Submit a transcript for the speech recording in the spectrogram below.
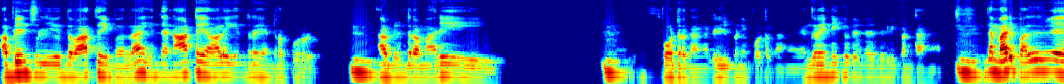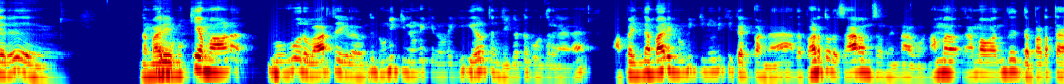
அப்படின்னு சொல்லி இந்த வார்த்தை பதிலா இந்த நாட்டை ஆளுகின்ற என்ற பொருள் அப்படின்ற மாதிரி போட்டிருக்காங்க. டெலிட் பண்ணி போட்டிருக்காங்க. எங்களை நீக்கிவிட்டு டெலிட் பண்ணிட்டாங்க. இந்த மாதிரி பல்வேறு இந்த மாதிரி. முக்கியமான. ஒவ்வொரு வார்த்தைகளை வந்து நுணுக்கி நுணுக்கி நுணுக்கி இருபத்தஞ்சு கட்டு கொடுத்துருக்காங்க. அப்ப இந்த மாதிரி நுணுக்கி நுணுக்கி கட் பண்ண அந்த படத்தோட சாராம்சம் என்ன ஆகும்? நம்ம நம்ம வந்து இந்த படத்தை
